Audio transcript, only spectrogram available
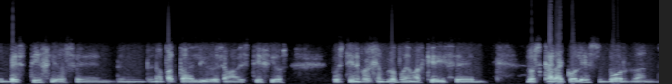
vestigios en, de, un, de, apartado del libro que se llama Vestigios, pues tiene, por ejemplo, poemas que dicen los caracoles bordan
